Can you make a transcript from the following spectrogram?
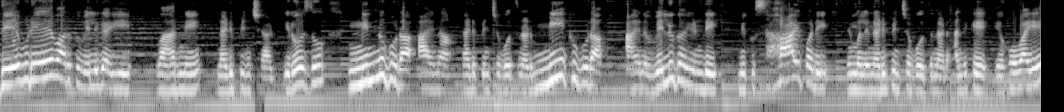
దేవుడే వారికి వెలుగయ్యి వారిని నడిపించాడు. ఈరోజు నిన్ను కూడా ఆయన నడిపించబోతున్నాడు. మీకు కూడా ఆయన వెలుగై ఉండి మీకు సహాయపడి మిమ్మల్ని నడిపించబోతున్నాడు. అందుకే యహోవాయే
